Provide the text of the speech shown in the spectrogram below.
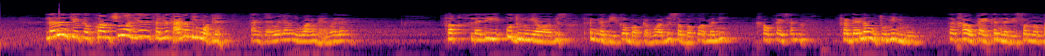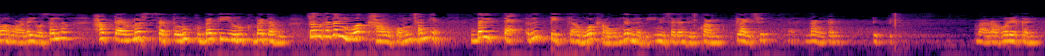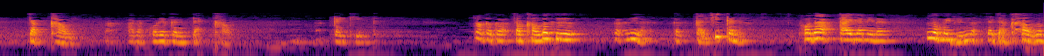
และเรื่องเกี่ยวกับความชั่วนี่ฉันจะถามนบีหมดเลย ตั้งใจไว้แล้วนี่วางแผนไว้แล้วฟักละลีอุดนุยาวาบิสท่านนบีก็บอกกับวาบิสบอกว่ามานี่เข้าใกล้ฉันฟะดานาตุมินหูก็เข้าใกล้ท่านนบีสัลลัลลอฮุอะลัยฮิวะสัลลัม حتى مست ركبتي ركبته จนกระทั่งหัวเข่าของฉันเนี่ย ได้แตะหรือติดกับหัวเข่าของท่านนบีนี่แสดงถึงความใกล้ชิดนั่งกันติดติดบ้านเราเขาเรียกกันจับเข่าอาหรับเขาเรียกกันแตะเข่าใกล้เคียงก็ก็จับเข่าก็คือก็นี่แหละก็ไก่ชิดกันพอถ้าไกลกันนี่นะเอื้อมไม่ถึงอะ จะจับเข่าก็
